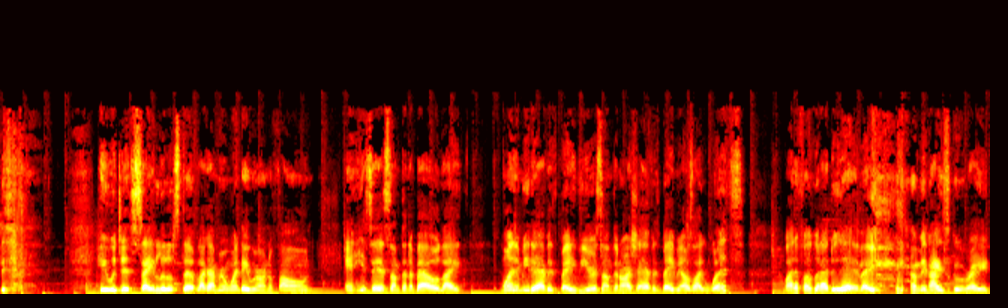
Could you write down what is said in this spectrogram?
he would just say little stuff. Like I remember one day we were on the phone, and he said something about like wanting me to have his baby or something, or I should have his baby. I was like, "What? Why the fuck would I do that?" Like I'm in high school, right?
